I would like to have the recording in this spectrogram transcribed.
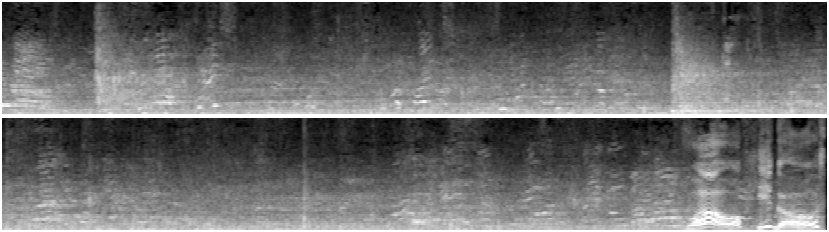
Whoa, he goes.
